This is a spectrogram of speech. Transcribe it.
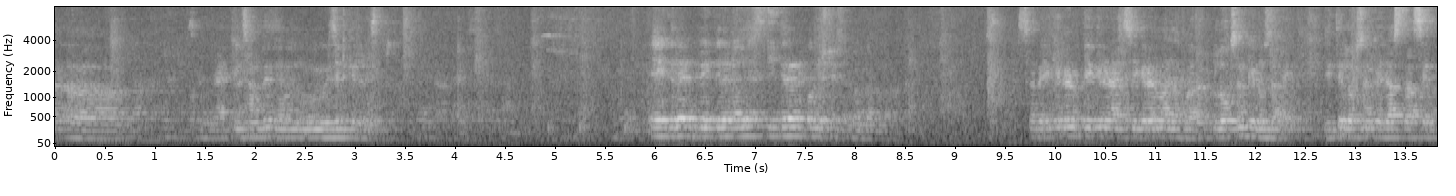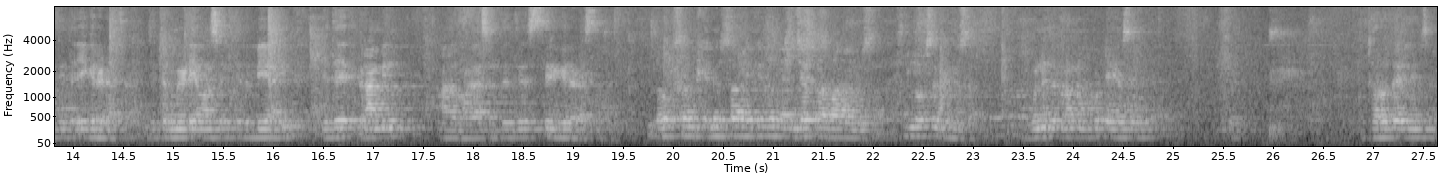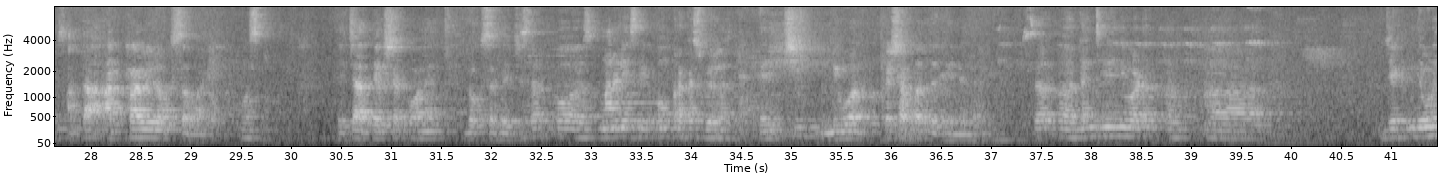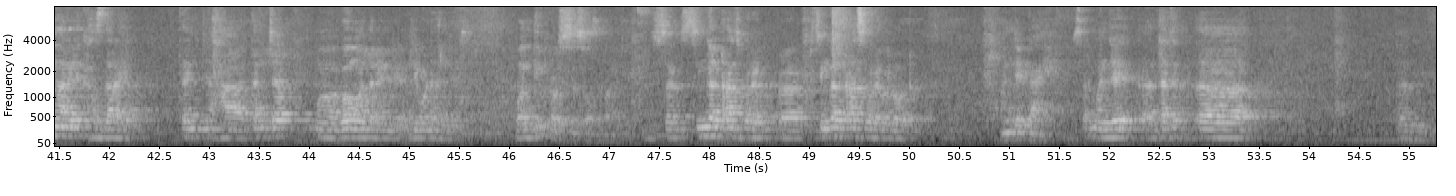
ॲक्च्युली सांगते ते मी व्हिजिट केलेली sir A grade B grade आणि सी ग्रेड पोलीस स्टेशन मधला sir A grade B grade आणि सी ग्रेडमधला फरक लोकसंख्येनुसार आहे. जिथे लोकसंख्या जास्त असेल तिथे ए ग्रेड असतं जिथे मिडियम असेल तिथे बी आणि जिथे ग्रामीण भाग असेल तिथे सी ग्रेड असतं लोकसंख्येनुसार आहे किंवा त्यांच्या प्रमाणानुसार? लोकसंख्येनुसार. गुन्ह्याचं प्रमाण कुठे असेल ठरवता येईल सर आता अठरावी लोकसभा आहे. हो सर. त्याचे अध्यक्ष कोण आहेत? लोकसभेचे. सर माननीय श्री ओमप्रकाश बिर्ला त्यांची निवड कशा पद्धतीने झाली? सर त्यांची निवड जे निवडून आलेले खासदार आहेत त्यांच्या हा त्यांच्या बहुमताने निवड झालेली आहे. कोणती प्रोसेस होता sir single transfer single transferable vote म्हणजे काय? सर म्हणजे अ, त्याच्यात अ,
